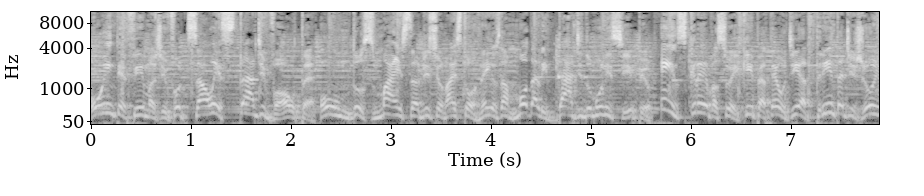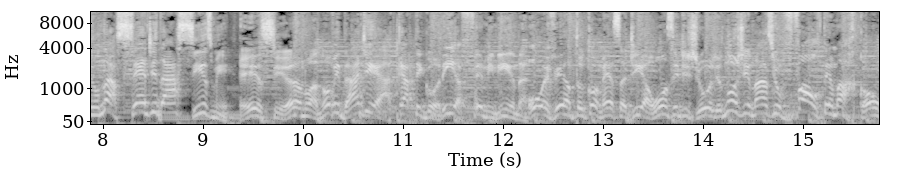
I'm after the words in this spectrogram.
O Interfirmas de Futsal está de volta. Um dos mais tradicionais torneios da modalidade do município. Inscreva sua equipe até o dia 30 de junho na sede da Assisme. Esse ano a novidade é a categoria feminina. O evento começa dia 11 de julho no ginásio Walter Marcon.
